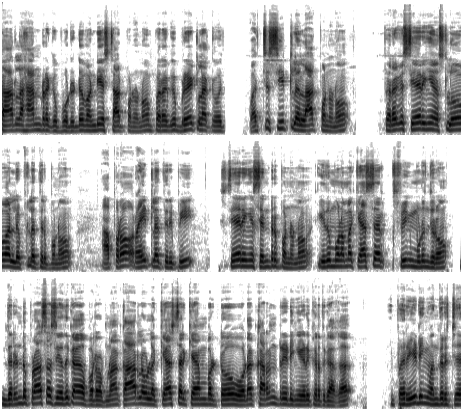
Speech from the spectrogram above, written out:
காரில் ஹேண்ட் பிரேக்கை போட்டுட்டு வண்டியை ஸ்டார்ட் பண்ணணும். பிறகு பிரேக் லாக்கை வச்சு வச்சு சீட்டில் லாக் பண்ணணும். பிறகு ஸ்டேரிங்கை ஸ்லோவாக லெஃப்ட்டில் திருப்பணும். அப்புறம் ரைட்டில் திருப்பி ஸ்டேரிங்கை சென்ட்ரு பண்ணணும். இது மூலமாக கேஸ்டர் ஸ்விங் முடிஞ்சிடும் இந்த ரெண்டு ப்ராசஸ் எதுக்காக பண்ணுறோம்னா காரில் உள்ள கேஸ்டர் கேம்பர் டோவோட கரண்ட் ரீடிங் எடுக்கிறதுக்காக. இப்போ ரீடிங் வந்துருச்சு.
